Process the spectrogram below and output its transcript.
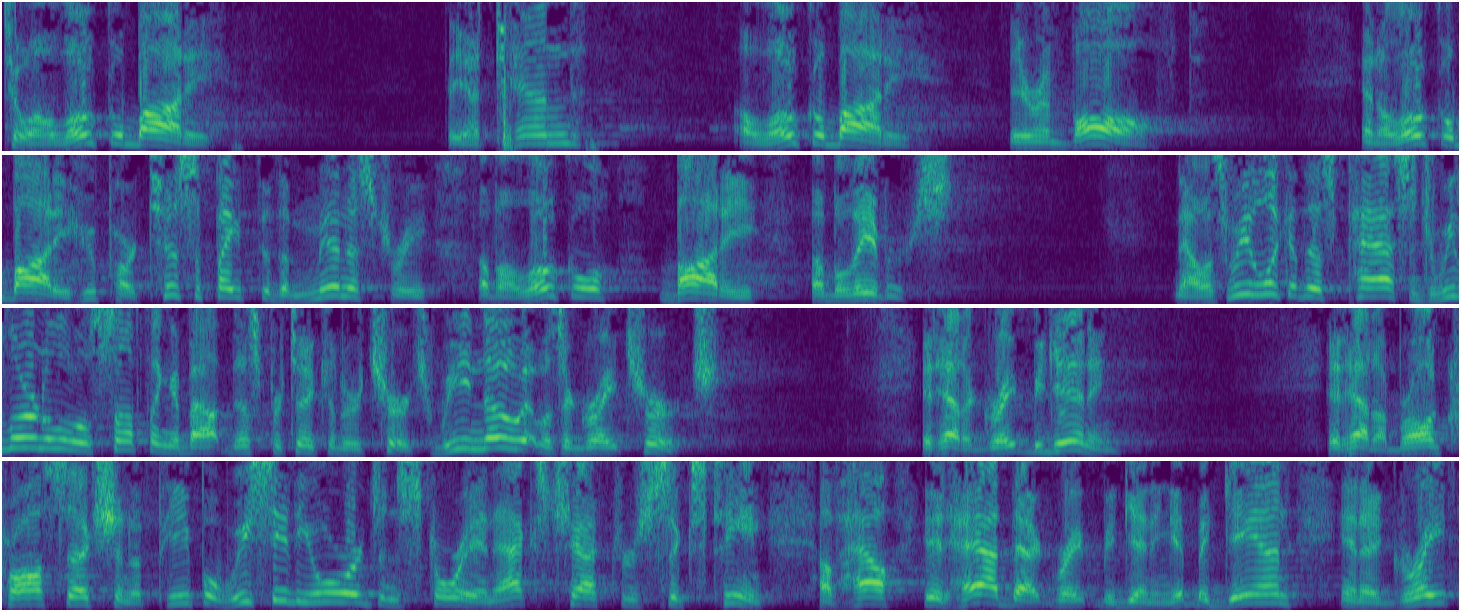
to a local body. They attend a local body. They're involved in a local body who participate through the ministry of a local body of believers. Now, as we look at this passage, we learn a little something about this particular church. We know it was a great church. It had a great beginning. It had a broad cross section of people. We see the origin story in Acts chapter 16 of how it had that great beginning. It began in a great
